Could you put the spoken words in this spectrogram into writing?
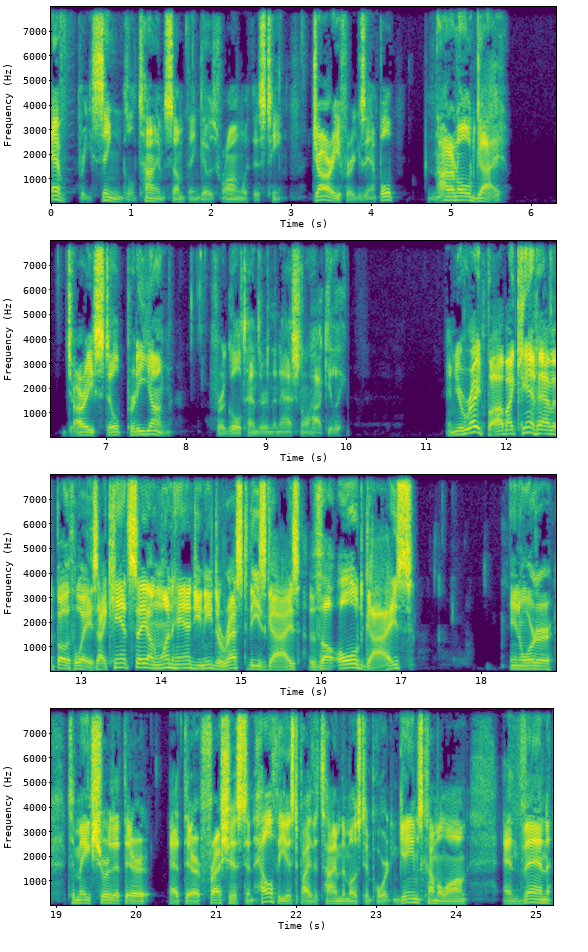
every single time something goes wrong with this team. Jarry, for example, not an old guy. Jarry's still pretty young for a goaltender in the National Hockey League. And you're right, Bob. I can't have it both ways. I can't say on one hand, you need to rest these guys, the old guys, in order to make sure that they're at their freshest and healthiest by the time the most important games come along, and then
